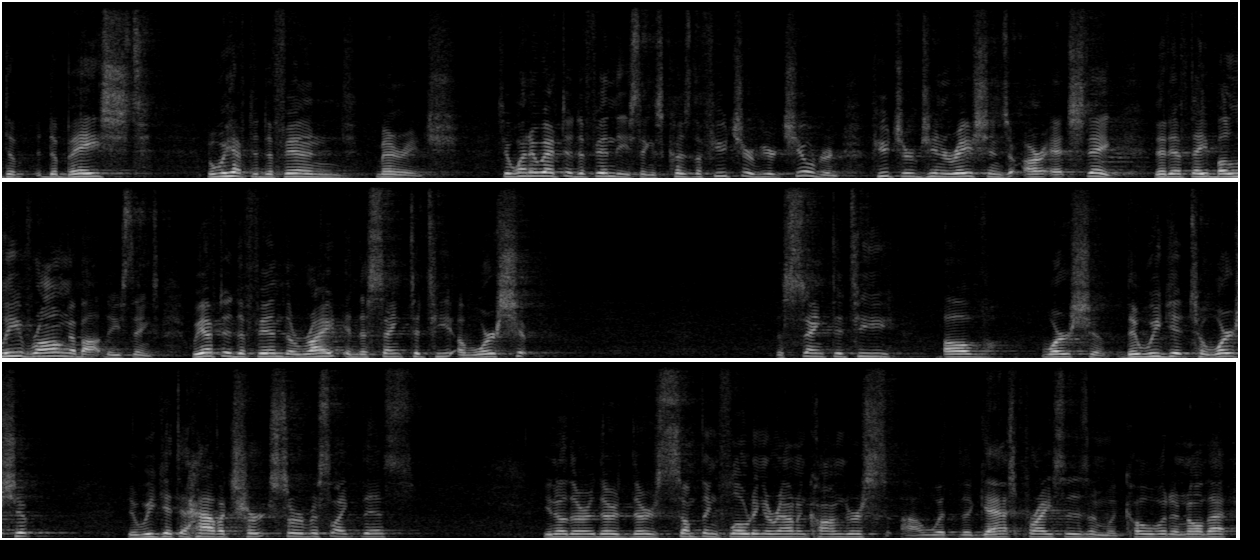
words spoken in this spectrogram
debased, but we have to defend marriage. So, why do we have to defend these things? Because the future of your children, future generations are at stake. That if they believe wrong about these things, we have to defend the right and the sanctity of worship. The sanctity of worship. That we get to worship, that we get to have a church service like this. You know, there, there, there's something floating around in Congress uh, with the gas prices and with COVID and all that,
